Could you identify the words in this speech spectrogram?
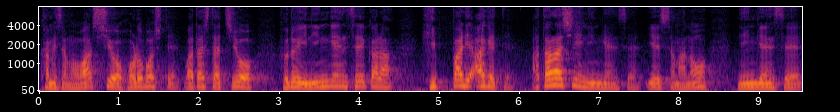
神様は死を滅ぼして私たちを古い人間性から引っ張り上げて新しい人間性イエス様の人間性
